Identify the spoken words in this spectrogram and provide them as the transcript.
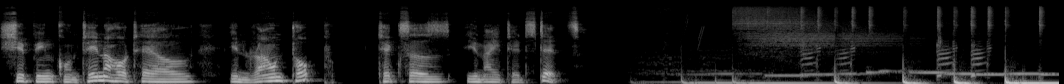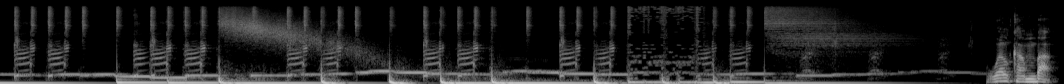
Shipping Container Hotel in Round Top, Texas, United States. Welcome back.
